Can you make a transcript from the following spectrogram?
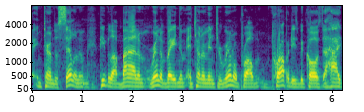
in terms of selling them, mm-hmm. people are buying them, renovating them, and turning them into rental problem, properties because the high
